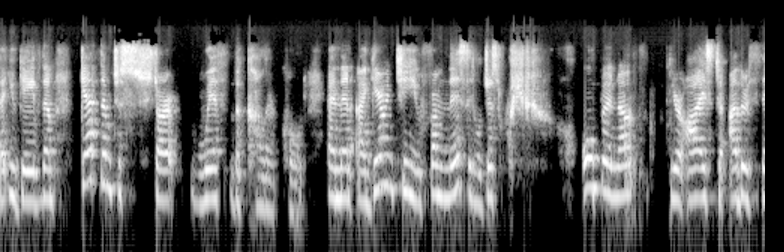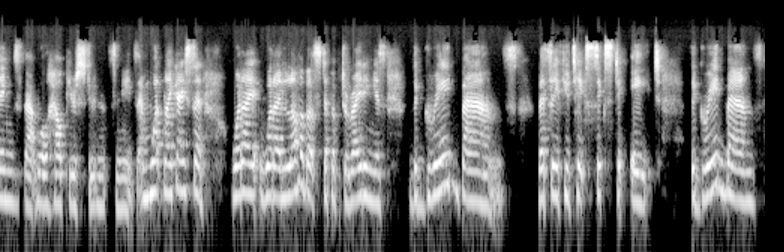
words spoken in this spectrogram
that you gave them. Get them to start with the color code. And then i guarantee you from this it'll just open up your eyes to other things that will help your students needs. And what like i said what i what i love about step up to writing is the grade bands. Let's say if you take six to eight the grade bands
